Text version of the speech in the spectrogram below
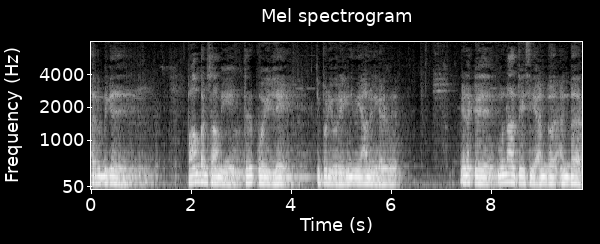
அருள்மிகு பாம்பன் சாமி திருக்கோயிலே இப்படி ஒரு இனிமையான நிகழ்வு. எனக்கு முன்னால் பேசிய அன்பர் அன்பர்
